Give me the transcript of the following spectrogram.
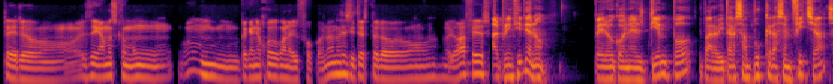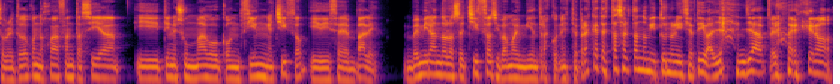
pero es digamos como un, pequeño juego con el foco, ¿no? No sé esto lo, lo haces. Al principio no, pero con el tiempo, para evitar esas búsquedas en ficha, sobre todo cuando juegas fantasía y tienes un mago con 100 hechizos y dices, vale, Ve mirando los hechizos y vamos a ir mientras con este. Pero es que te está saltando mi turno de iniciativa, ya, ya, pero es que no,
